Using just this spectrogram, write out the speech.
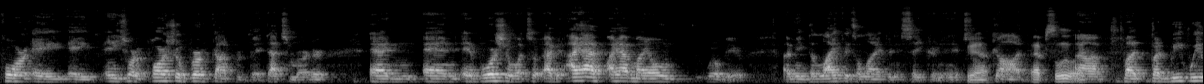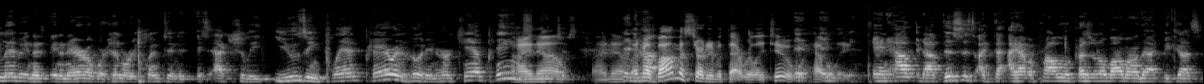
for a, a any sort of partial birth. God forbid, that's murder, and and, and abortion. Whatsoever. I mean, I have I have my own worldview. I mean, the life is a life and it's sacred and it's Yeah, from God. absolutely. Uh, but but we, we live in, a, in an era where Hillary Clinton is actually using Planned Parenthood in her campaign I know, speeches. I know. And And, how- Obama started with that really too, and, heavily. And, and how now this is I, I have a problem with President Obama on that because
